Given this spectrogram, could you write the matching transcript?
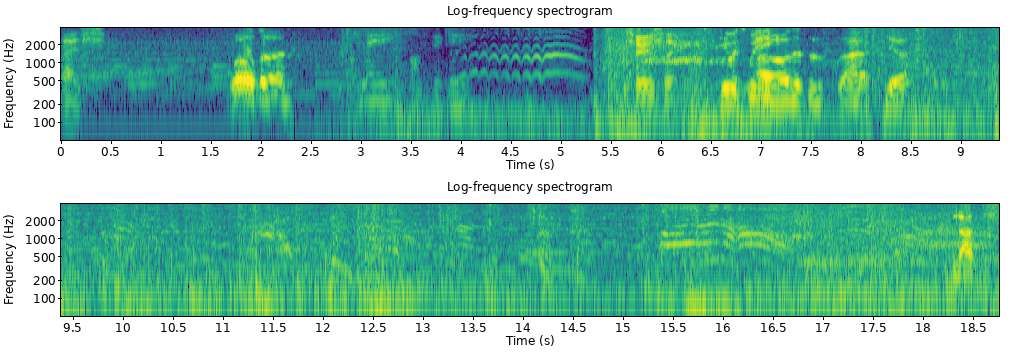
nice. Well done. Play of the game. Seriously. He was weak. Oh, this is uh, yeah. Nuts.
